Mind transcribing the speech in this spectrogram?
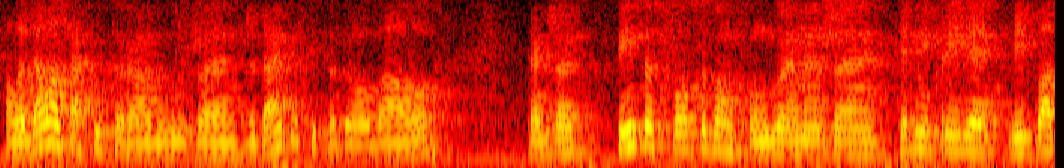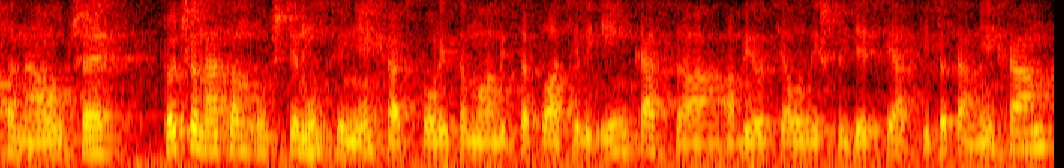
Ale dala takúto radu, že, že dajte si to do obálok, Takže týmto spôsobom fungujeme, že keď mi príde výplata na účet, to, čo na tom účte musím nechať, kvôli tomu, aby sa platili inkasa, aby odtiaľ odišli desiatky, to tam nechám,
